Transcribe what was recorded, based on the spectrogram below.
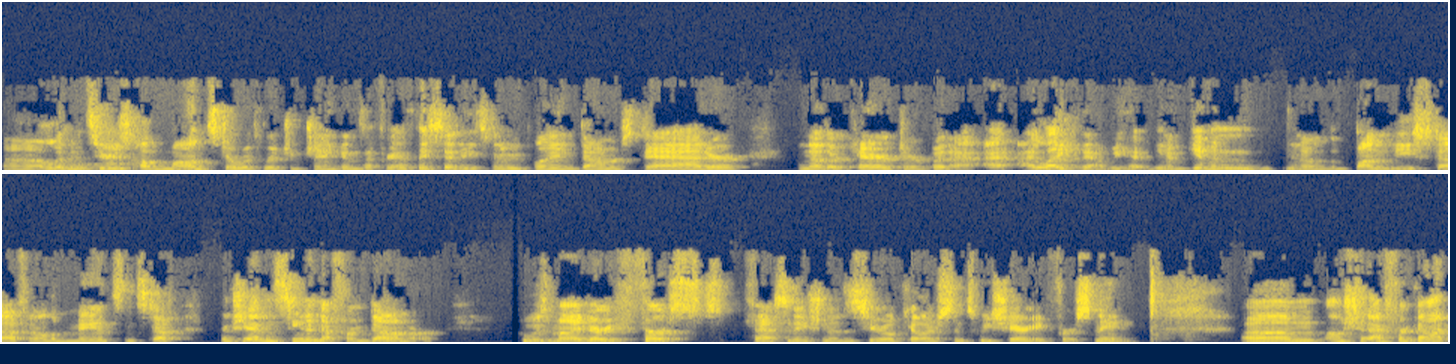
uh, a limited series called Monster with Richard Jenkins. I forget if they said he's going to be playing Dahmer's dad or another character, but I, I, I like that. We have, you know, given you know the Bundy stuff and all the Manson stuff, we actually haven't seen enough from Dahmer, who was my very first fascination as a serial killer since we share a first name. Um, oh shit, I forgot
